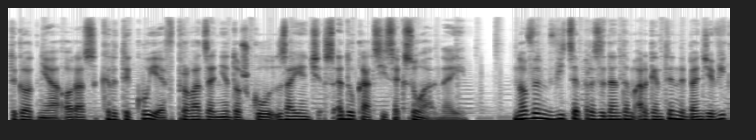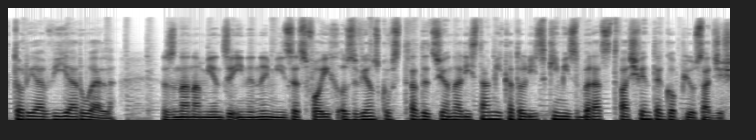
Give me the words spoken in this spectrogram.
tygodnia oraz krytykuje wprowadzenie do szkół zajęć z edukacji seksualnej. Nowym wiceprezydentem Argentyny będzie Victoria Villarruel, znana między innymi ze swoich związków z tradycjonalistami katolickimi z Bractwa Świętego Piusa X.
